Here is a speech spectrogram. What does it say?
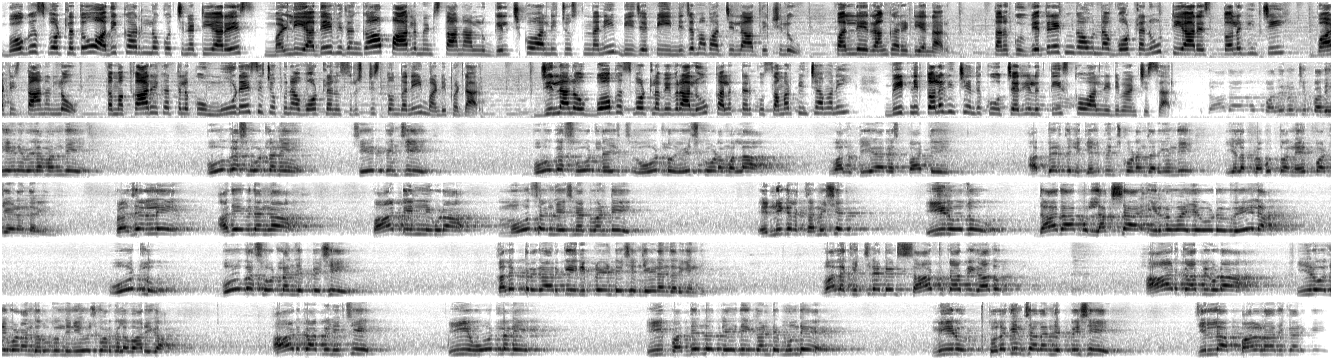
Bogus ఓట్లతో అధికారంలోకి వచ్చిన టీఆర్ఎస్ మళ్ళీ అదే విధంగా పార్లమెంట్ స్థానాలను గెలుచుకోవాలని చూస్తుందని బీజేపీ నిజామాబాద్ జిల్లా అధ్యక్షులు పల్లె రంగారెడ్డి అన్నారు. తనకు వ్యతిరేకంగా ఉన్న ఓట్లను టీఆర్ఎస్ తొలగించి వాటి స్థానంలో తమ కార్యకర్తలకు మూడేసి చొప్పున ఓట్లను సృష్టిస్తోందని మండిపడ్డారు. జిల్లాలో బోగస్ ఓట్ల వివరాలు కలెక్టర్కు సమర్పించామని వీటిని తొలగించేందుకు చర్యలు తీసుకోవాలని డిమాండ్ చేశారు. దాదాపు పది నుంచి పదిహేను వేల మంది బోగస్ ఓట్లని చేర్పించి బోగస్ ఓట్లు వేసి- ఓట్లు వేసుకోవడం వల్ల వాళ్ళు టీఆర్ఎస్ పార్టీ అభ్యర్థిని గెలిపించుకోవడం జరిగింది. ఇలా ప్రభుత్వాన్ని ఏర్పాటు చేయడం జరిగింది. ప్రజల్ని అదేవిధంగా పార్టీల్ని కూడా మోసం చేసినటువంటి ఎన్నికల కమిషన్ ఈరోజు దాదాపు లక్ష ఇరవై ఏడు వేల ఓట్లు బోగస్ ఓట్లు అని చెప్పేసి కలెక్టర్ గారికి రిప్రజెంటేషన్ చేయడం జరిగింది. వాళ్ళకి ఇచ్చినటువంటి సాఫ్ట్ కాపీ కాదు హార్డ్ కాపీ కూడా ఈరోజు ఇవ్వడం జరుగుతుంది నియోజకవర్గాల వారీగా. హార్డ్ కాపీలు ఇచ్చి ఈ ఓట్లని ఈ పద్దెనిమిదో తేదీ కంటే ముందే మీరు తొలగించాలని చెప్పేసి జిల్లా పాలనాధికారికి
